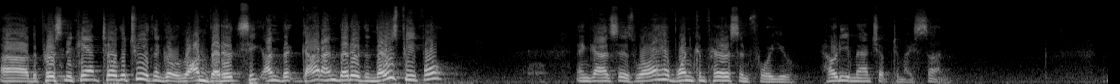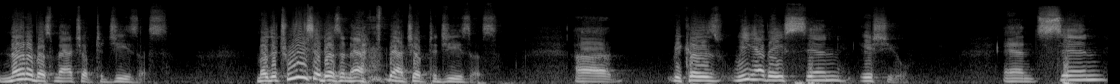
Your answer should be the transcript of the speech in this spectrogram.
uh, the person who can't tell the truth and go, well, I'm better, see, I'm, God, I'm better than those people. And God says, well, I have one comparison for you. How do you match up to my son? None of us match up to Jesus. Mother Teresa doesn't match up to Jesus. Uh, because we have a sin issue. And sin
